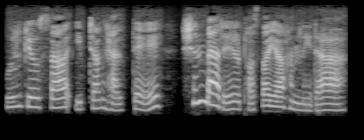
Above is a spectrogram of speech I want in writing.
불교사 입장할 때 신발을 벗어야 합니다.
